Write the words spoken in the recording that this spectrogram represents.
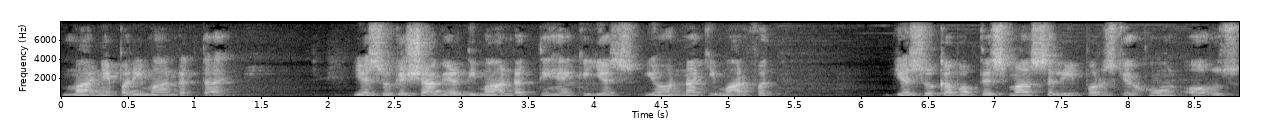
معنی پر ایمان رکھتا ہے۔ یسو کے شاگرد ایمان رکھتے ہیں کہ یس یوہنا کی معرفت یسو کا بپتسمہ سلیب پر اس کے خون اور اس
